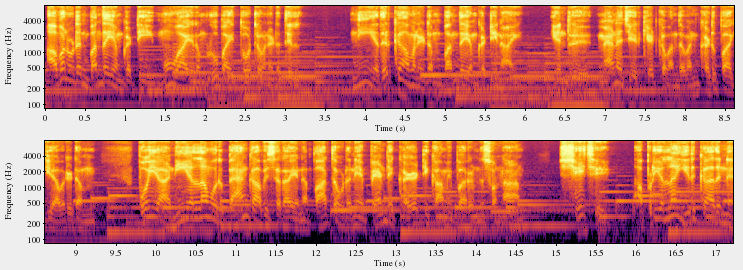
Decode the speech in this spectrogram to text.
அவனுடன் பந்தயம் கட்டி மூவாயிரம் ரூபாய் தோற்றவனிடத்தில் நீ எதற்கு அவனிடம் பந்தயம் கட்டினாய்? என்று மேனேஜர் கேட்க வந்தவன் கடுப்பாகி அவரிடம் போயா நீ எல்லாம் ஒரு பேங்க் ஆபீசரா என்ன பார்த்த உடனே பேண்டை கழட்டி காமிப்பாருன்னு சொன்னான். ஷேச்சே அப்படியெல்லாம் இருக்காதுன்னு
